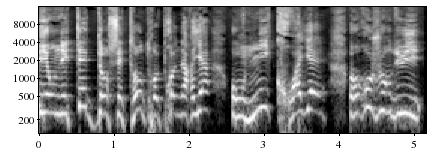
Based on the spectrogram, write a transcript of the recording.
Et on était dans cet entrepreneuriat, on y croyait. Or, aujourd'hui,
